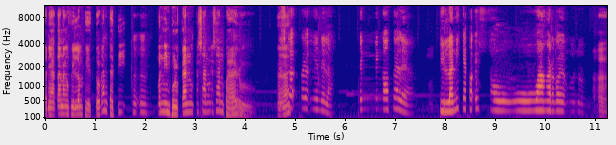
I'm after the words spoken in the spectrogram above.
ternyata nang film beda kan jadi menimbulkan kesan-kesan baru. Terus Heeh. kok kayak gini lah ning, ning novel ya Dilan nih ketoke sawangar koyo ngono. Heeh.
